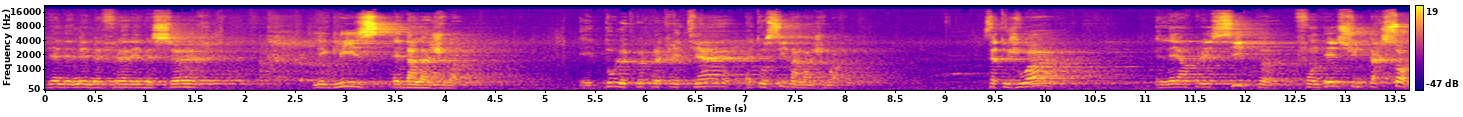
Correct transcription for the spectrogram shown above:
Bien-aimés mes frères et mes sœurs, l'Église est dans la joie. Et tout le peuple chrétien est aussi dans la joie. Cette joie, elle est en principe fondée sur une personne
